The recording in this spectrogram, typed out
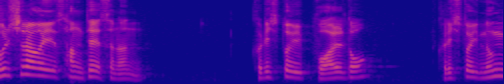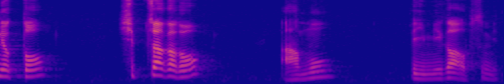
불신앙의 상태에서는 그리스도의 부활도 그리스도의 능력도 십자가도 아무 의미가 없습니다.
